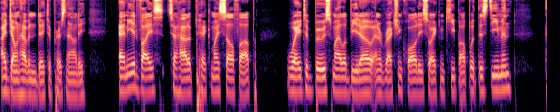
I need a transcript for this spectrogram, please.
I don't have an addictive personality. Any advice to how to pick myself up, way to boost my libido and erection quality so I can keep up with this demon?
